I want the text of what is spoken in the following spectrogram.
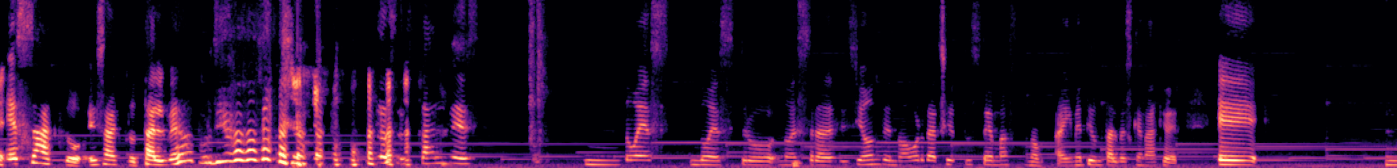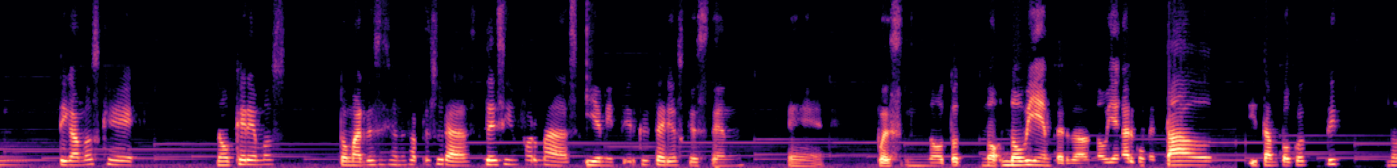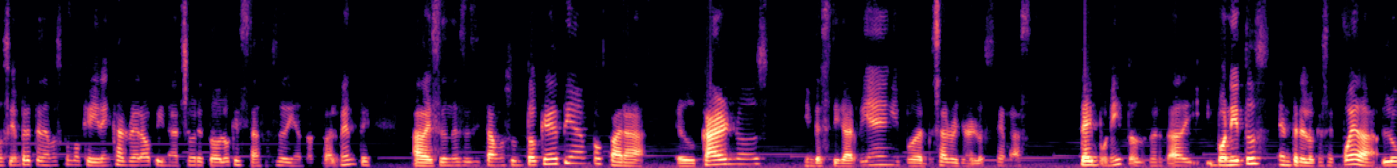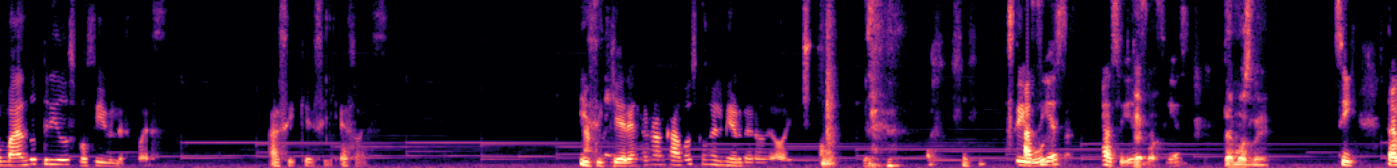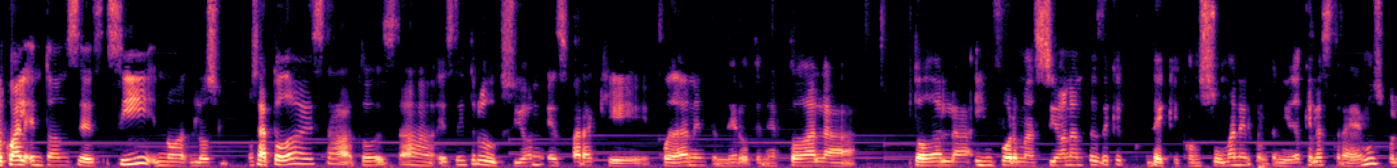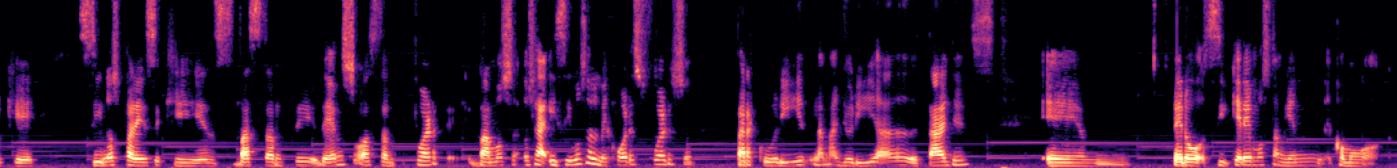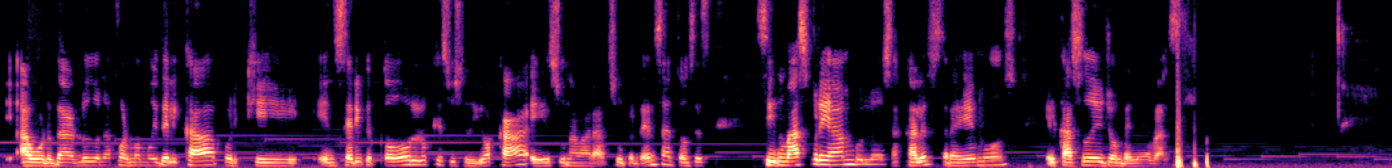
Exacto, exacto. Tal vez, por Dios. Entonces, tal vez no es nuestro, nuestra decisión de no abordar ciertos temas. No, ahí metí un tal vez que nada que ver. Eh, digamos que no queremos tomar decisiones apresuradas, desinformadas y emitir criterios que estén eh, pues no, no, no bien, ¿verdad? No bien argumentado y tampoco no siempre tenemos como que ir en carrera a opinar sobre todo lo que está sucediendo actualmente. A veces necesitamos un toque de tiempo para educarnos, investigar bien y poder desarrollar los temas de bonitos, ¿verdad? Y, bonitos entre lo que se pueda, lo más nutridos posibles, pues. Así que sí, eso es. Y si quieren, arrancamos con el mierdero de hoy. así es, así es, así es. Démosle. Sí, tal cual. Entonces, sí, no, los, o sea, toda esta, toda esta, esta introducción es para que puedan entender o tener toda la, toda la información antes de que, de que consuman el contenido que les traemos, porque sí nos parece que es bastante denso, bastante fuerte. Vamos, o sea, hicimos el mejor esfuerzo para cubrir la mayoría de detalles, em, pero sí queremos también como abordarlo de una forma muy delicada porque en serio que todo lo que sucedió acá es una vara súper densa. Entonces, sin más preámbulos, acá les traemos el caso de John Benet.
